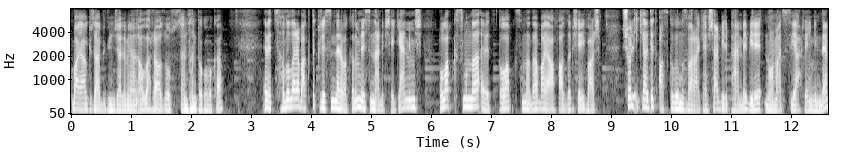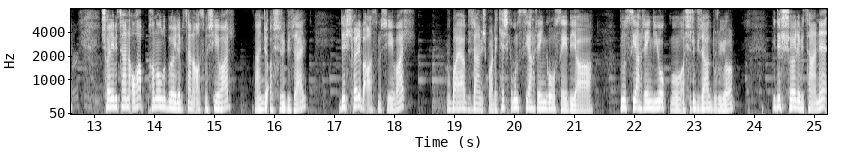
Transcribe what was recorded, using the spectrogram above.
Bayağı güzel bir güncelleme yani Allah razı olsun senden Toka Boka. Evet halılara baktık resimlere bakalım. Resimlerde bir şey gelmemiş. Dolap kısmında evet dolap kısmında da bayağı fazla bir şey var. Şöyle iki adet askılığımız var arkadaşlar. Biri pembe biri normal siyah renginde. Şöyle bir tane oha panolu böyle bir tane asma şeyi var. Bence aşırı güzel. Bir de şöyle bir asma şeyi var. Bu bayağı güzelmiş bu arada. Keşke bunun siyah rengi olsaydı ya. Bunun siyah rengi yok mu? Aşırı güzel duruyor. Bir de şöyle bir tane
